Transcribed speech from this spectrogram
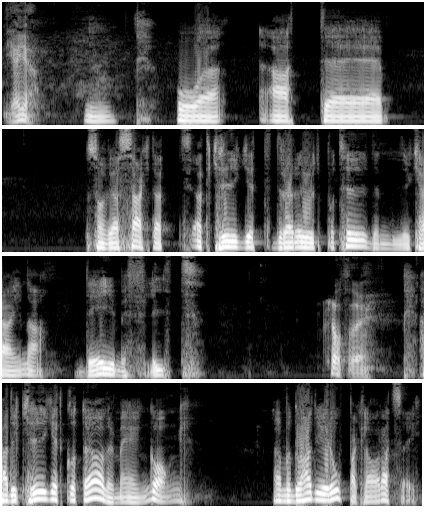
Ja, ja. Mm. Och att, eh, som vi har sagt, att, att kriget drar ut på tiden i Ukraina, det är ju med flit. Klart det är. Hade kriget gått över med en gång, ja men då hade ju Europa klarat sig.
